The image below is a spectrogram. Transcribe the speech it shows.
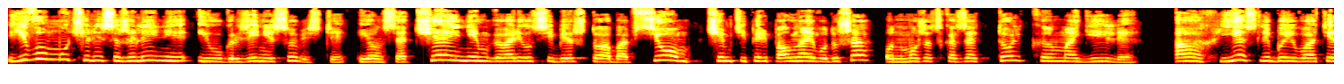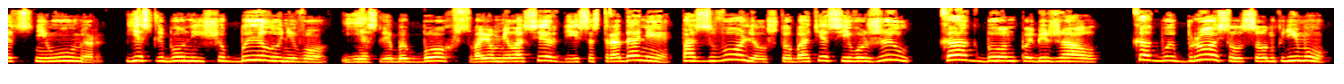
Его мучили сожаление и угрызение совести, и он с отчаянием говорил себе, что обо всем, чем теперь полна его душа, он может сказать только могиле. Ах, если бы его отец не умер, если бы он еще был у него, если бы Бог в своем милосердии и сострадании позволил, чтобы отец его жил, как бы он побежал, как бы бросился он к нему,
